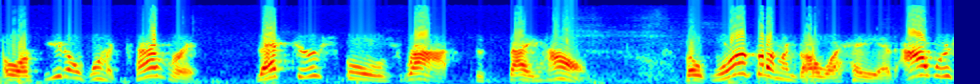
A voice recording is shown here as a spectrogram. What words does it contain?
or if you don't want to cover it, that's your school's right to stay home. But we're going to go ahead. I wish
